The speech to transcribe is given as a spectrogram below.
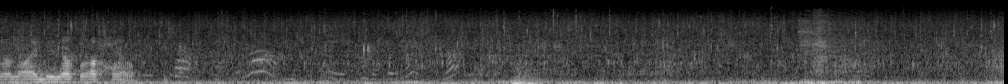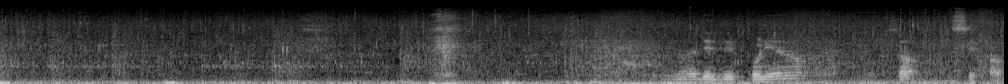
On aurait besoin pour après. hein. Des épaulières. Ça, c'est pas mal.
